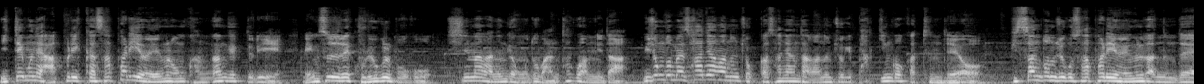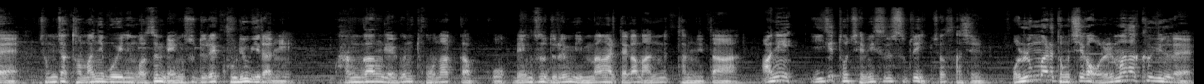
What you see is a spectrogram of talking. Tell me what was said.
이 때문에 아프리카 사파리 여행을 온 관광객들이 맹수들의 굴욕을 보고 실망하는 경우도 많다고 합니다. 이 정도면 사냥하는 쪽과 사냥당하는 쪽이 바뀐 것 같은데요. 비싼 돈 주고 사파리 여행을 갔는데 정작 더 많이 보이는 것은 맹수들의 굴욕이라니. 관광객은 돈 아깝고 맹수들은 민망할 때가 많은 듯합니다. 아니 이게 더 재밌을 수도 있죠 사실. 얼룩말의 덩치가 얼마나 크길래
